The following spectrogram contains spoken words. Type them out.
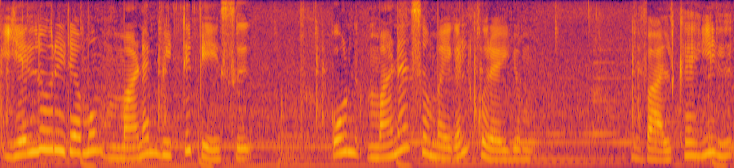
எல்லோரிடமும் மனம் விட்டு பேசு. உன் மன சுமைகள் குறையும். வாழ்க்கையில்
